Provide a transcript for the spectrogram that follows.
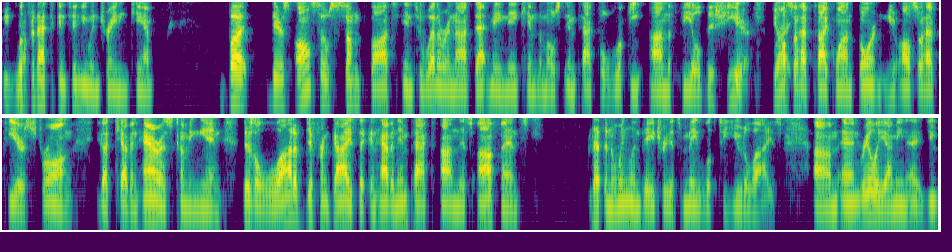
We look yep. for that to continue in training camp. But there's also some thoughts into whether or not that may make him the most impactful rookie on the field this year. You right. also have Tyquan Thornton. You also have Pierre Strong. You got Kevin Harris coming in. There's a lot of different guys that can have an impact on this offense that the New England Patriots may look to utilize. Um, and really, I mean, uh, you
